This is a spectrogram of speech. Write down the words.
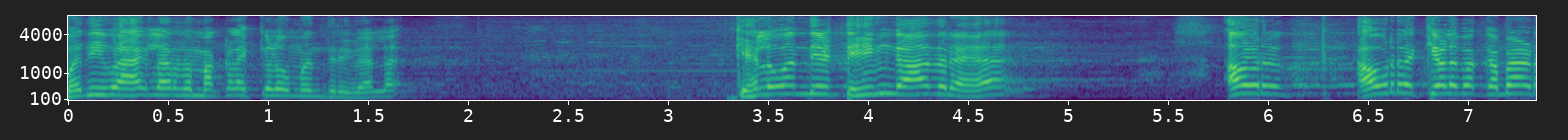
ಮದುವೆ ಆಗ್ಲಾರ್ದ ಮಕ್ಕಳ ಕೇಳೋ ಮಂದಿರಿ ಇವೆಲ್ಲ ಕೆಲವೊಂದಿಷ್ಟು ಹಿಂಗಾದ್ರೆ ಅವ್ರು ಅವ್ರ ಕೇಳ್ಬೇಕ ಬೇಡ.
